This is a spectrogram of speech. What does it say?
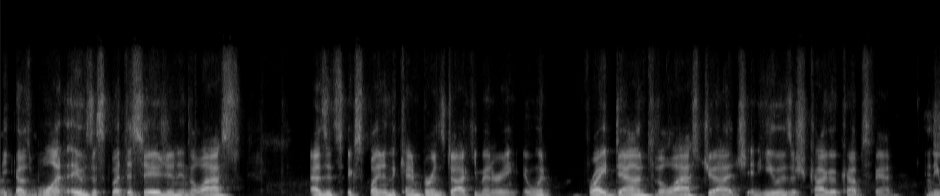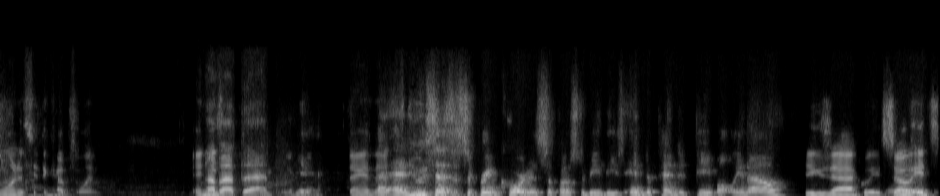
because one, it was a split decision. In the last, as it's explained in the Ken Burns documentary, it went right down to the last judge, and he was a Chicago Cubs fan, and he wanted to see the Cubs win. And How about that? saying that. and, and who says the supreme court is supposed to be these independent people you know Exactly. So it's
